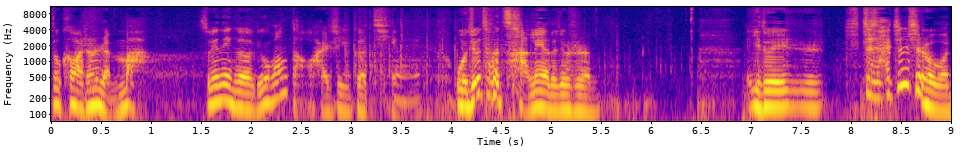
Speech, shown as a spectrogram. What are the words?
都刻画成人吧，所以那个硫磺岛还是一个挺我觉得特别惨烈的，就是一堆日，这还真是我。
